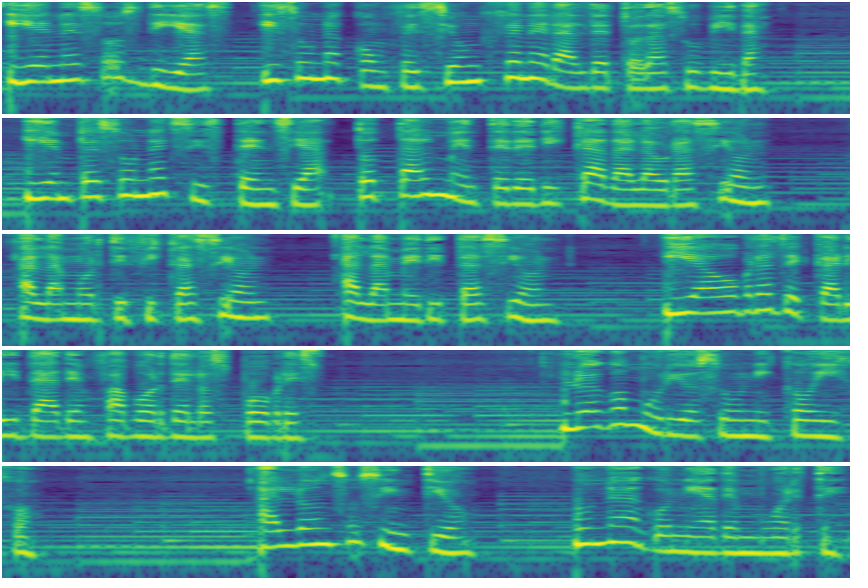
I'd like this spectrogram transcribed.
y en esos días hizo una confesión general de toda su vida, y empezó una existencia totalmente dedicada a la oración, a la mortificación, a la meditación y a obras de caridad en favor de los pobres. Luego murió su único hijo. Alonso sintió una agonía de muerte,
